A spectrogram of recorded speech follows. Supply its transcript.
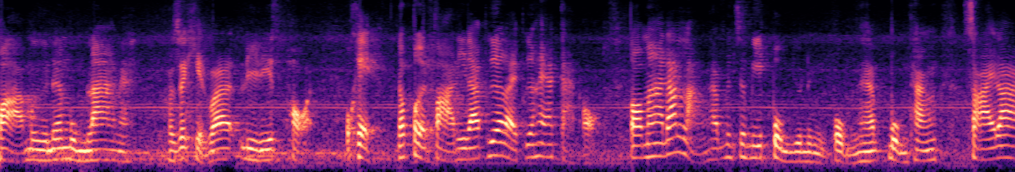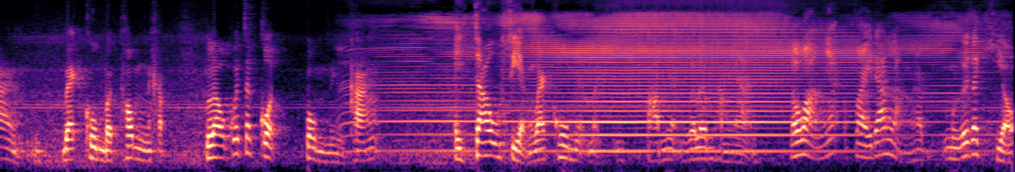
ขวามือเนี่ยมุมล่างนะเขาจะเขียนว่า release port โอเค เราเปิดฝาดีแล้วเพื่ออะไรเพื่อให้อากาศออก ต่อมาด้านหลังครับ มันจะมีปุ่มอยู่หนึ่งปุ่มนะครับ ปุ่มทั้งซ้ายล่าง vacuum bottom นะครับ เราก็จะกดปุ่มหนึ่งครั้ง ไอ้เจ้าเสียงแวคคูมเนี่ยปั๊มเนี่ยมันก็เริ่มทำงาน ระหว่างเนี้ยไฟด้านหลังครับ มันก็จะเขียว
